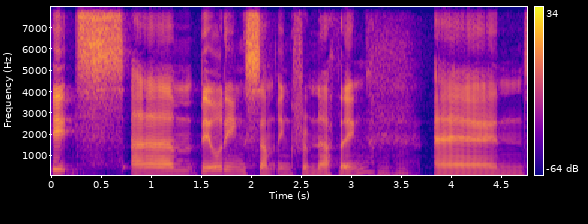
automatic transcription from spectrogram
It's um, building something from nothing. And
